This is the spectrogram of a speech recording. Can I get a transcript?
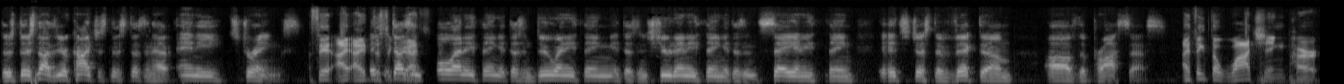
There's there's not your consciousness doesn't have any strings. See, I, I It doesn't pull anything. It doesn't do anything. It doesn't shoot anything. It doesn't say anything. It's just a victim of the process. I think the watching part,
